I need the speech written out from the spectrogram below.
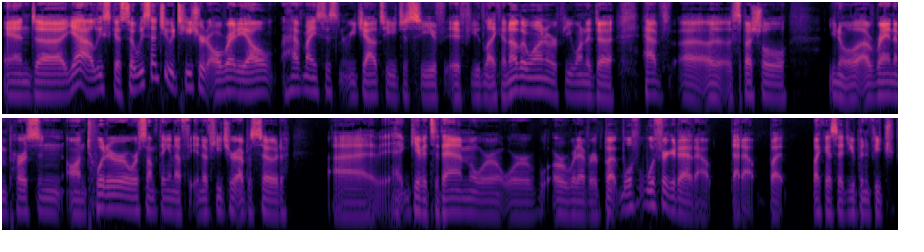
And uh, yeah, Aliska, so we sent you a T-shirt already. I'll have my assistant reach out to you to see if, if you'd like another one, or if you wanted to have uh, a special, you know, a random person on Twitter or something in a in a future episode. Uh, give it to them or or or whatever. But we'll we'll figure that out that out. But like I said, you've been featured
